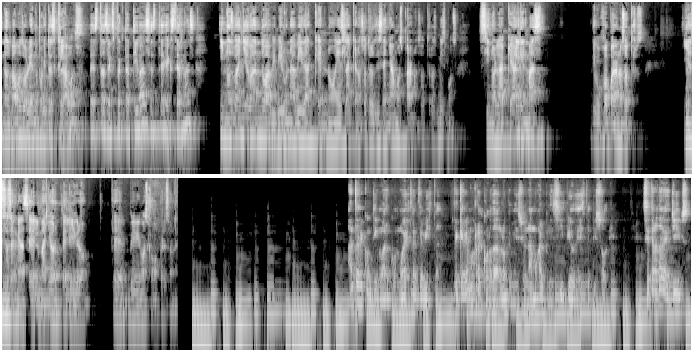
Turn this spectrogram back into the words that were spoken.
nos vamos volviendo un poquito esclavos de estas expectativas este, externas y nos van llevando a vivir una vida que no es la que nosotros diseñamos para nosotros mismos, sino la que alguien más dibujó para nosotros. Y eso se me hace el mayor peligro que vivimos como personas. Antes de continuar con nuestra entrevista, te queremos recordar lo que mencionamos al principio de este episodio. Se trata de Jeeves,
